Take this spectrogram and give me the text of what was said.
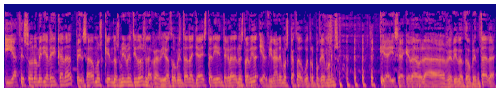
Y hace solo media década pensábamos que en 2022 la realidad aumentada ya estaría integrada en nuestra vida y al final hemos cazado cuatro Pokémon y ahí se ha quedado la realidad aumentada.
